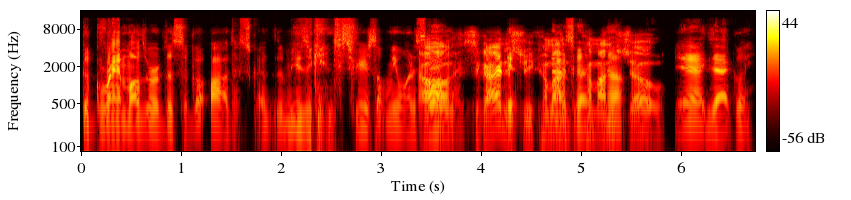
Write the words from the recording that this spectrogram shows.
the grandmother of the cigar, uh, the, the music industry or something you want to say. Oh, cigar industry, come no, on, gonna- come on no. the show. Yeah, exactly.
